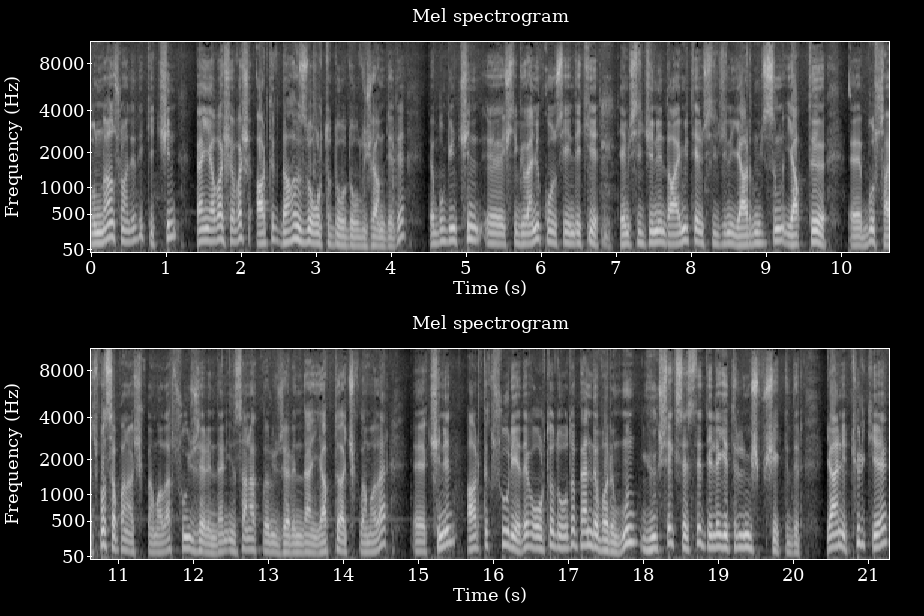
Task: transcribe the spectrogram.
bundan sonra dedi ki Çin ben yavaş yavaş artık daha hızlı Orta Doğu'da olacağım dedi. Ve bugün Çin e, işte Güvenlik Konseyi'ndeki temsilcinin, daimi temsilcinin yardımcısının yaptığı e, bu saçma sapan açıklamalar, su üzerinden, insan hakları üzerinden yaptığı açıklamalar e, Çin'in artık Suriye'de ve Orta Doğu'da ben de varımın yüksek sesle dile getirilmiş bir şeklidir. Yani Türkiye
